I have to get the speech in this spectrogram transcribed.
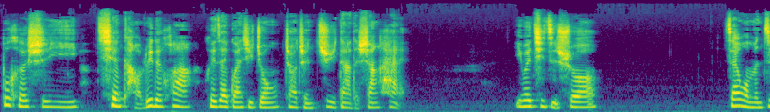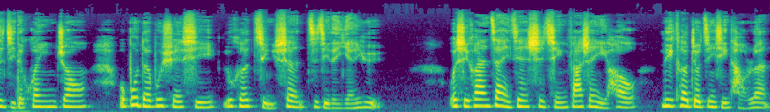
不合时宜、欠考虑的话会在关系中造成巨大的伤害。一位妻子说：“在我们自己的婚姻中，我不得不学习如何谨慎自己的言语。我喜欢在一件事情发生以后，立刻就进行讨论。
